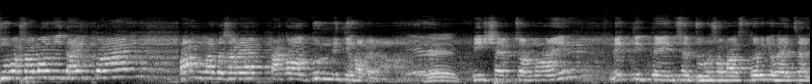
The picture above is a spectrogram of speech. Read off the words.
যুব সমাজ যদি দায়িত্ব নেয় বাংলাদেশের এক টাকাও দুর্নীতি হবে না। বিশ্বের পীর সাহেব চন্দ্রনায়ের নেতৃত্বে এই দেশের যুব সমাজ তৈরি হয়েছেন।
